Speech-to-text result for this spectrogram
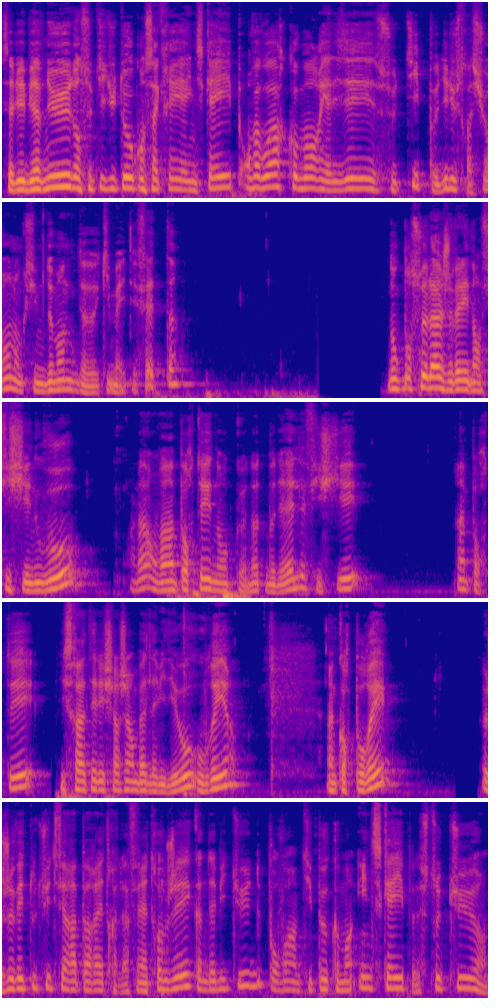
Salut et bienvenue dans ce petit tuto consacré à Inkscape. On va voir comment réaliser ce type d'illustration, donc c'est une demande euh, qui m'a été faite. Donc pour cela, je vais aller dans Fichier nouveau. Voilà, on va importer donc notre modèle, Fichier, Importer. Il sera téléchargé en bas de la vidéo, Ouvrir, Incorporer. Je vais tout de suite faire apparaître la fenêtre objet, comme d'habitude, pour voir un petit peu comment Inkscape structure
